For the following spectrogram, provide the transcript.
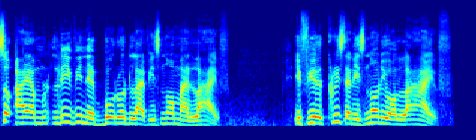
So I am living a borrowed life. It's not my life. If you're a Christian, it's not your life.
